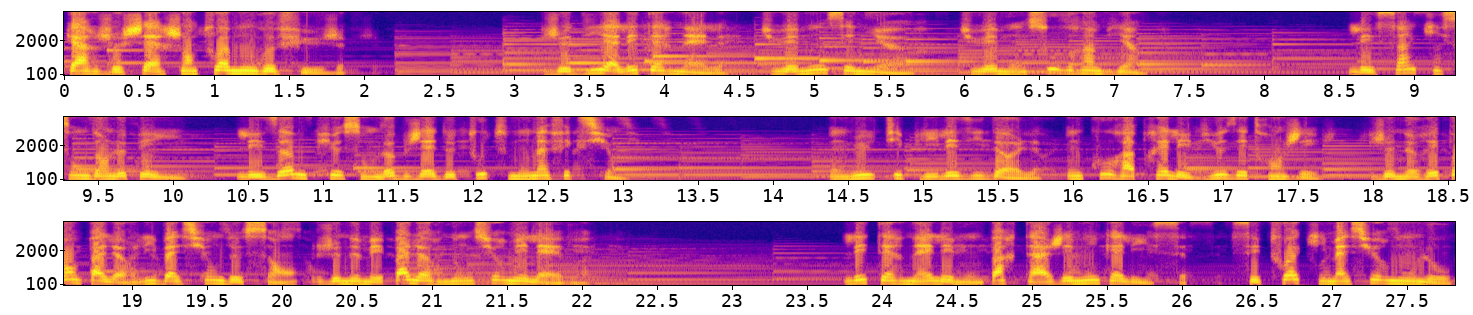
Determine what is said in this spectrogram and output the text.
car je cherche en toi mon refuge. Je dis à l'Éternel, Tu es mon Seigneur, tu es mon souverain bien. Les saints qui sont dans le pays, les hommes pieux sont l'objet de toute mon affection. On multiplie les idoles, on court après les dieux étrangers. Je ne répands pas leur libation de sang, je ne mets pas leur nom sur mes lèvres. L'Éternel est mon partage et mon calice. C'est toi qui m'assures mon lot.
